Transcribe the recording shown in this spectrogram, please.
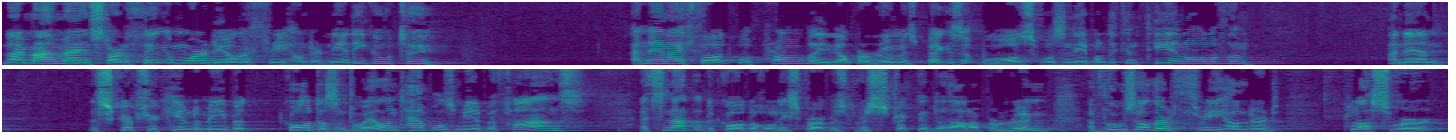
Now, my mind started thinking, where did the other 380 go to? And then I thought, well, probably the upper room, as big as it was, wasn't able to contain all of them. And then the scripture came to me, but God doesn't dwell in temples made with hands. It's not that the God, the Holy Spirit, was restricted to that upper room. If those other 300 plus were,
